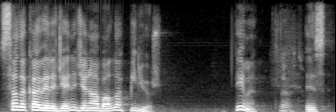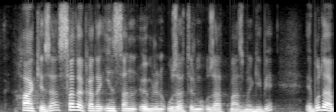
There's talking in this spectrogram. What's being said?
sadaka vereceğini Cenab-ı Allah biliyor. Değil mi? Evet. E, hakeza sadakada insanın ömrünü uzatır mı uzatmaz mı gibi. E, bu da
